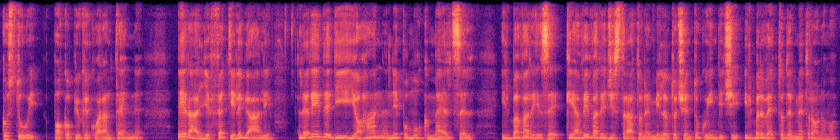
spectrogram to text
Costui, poco più che quarantenne, era agli effetti legali l'erede di Johann Nepomuk Melzel, il bavarese che aveva registrato nel 1815 il brevetto del metronomo.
